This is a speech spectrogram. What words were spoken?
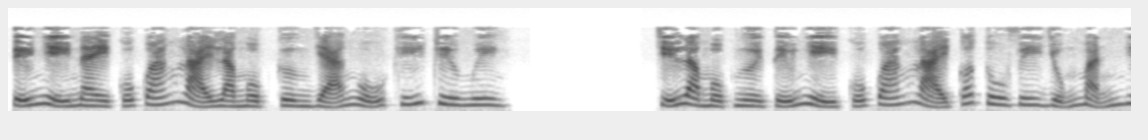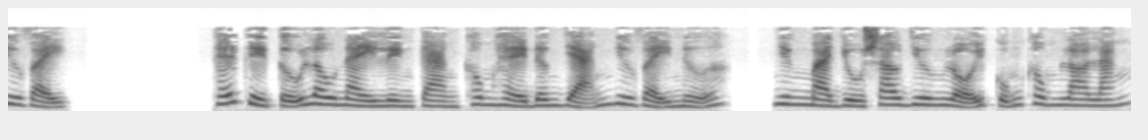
Tiểu nhị này của quán lại là một cường giả ngũ khí triêu nguyên chỉ là một người tiểu nhị của quán lại có tu vi dũng mãnh như vậy. Thế thì tử lâu này liền càng không hề đơn giản như vậy nữa, nhưng mà dù sao dương lỗi cũng không lo lắng.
